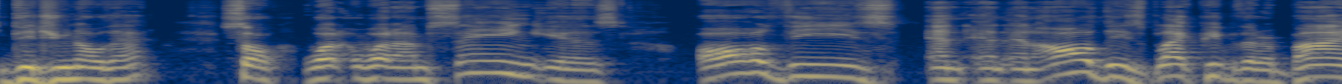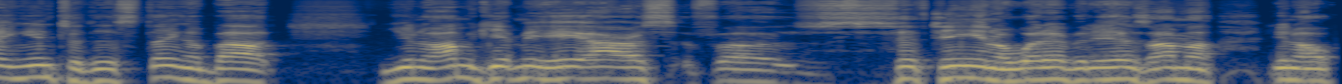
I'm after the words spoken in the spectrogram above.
Did you know that? So what what I'm saying is all these and and and all these black people that are buying into this thing about you know, I'm gonna get me AR uh, 15 or whatever it is. I'm a, you know,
